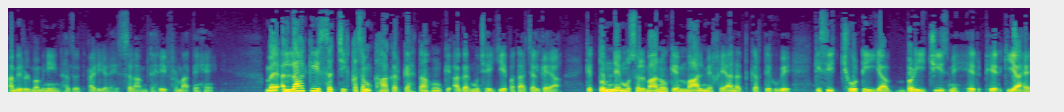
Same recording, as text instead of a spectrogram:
امیر الممنین حضرت علی علیہ السلام تحریر فرماتے ہیں۔ میں اللہ کی سچی قسم کھا کر کہتا ہوں کہ اگر مجھے یہ پتا چل گیا کہ تم نے مسلمانوں کے مال میں خیانت کرتے ہوئے کسی چھوٹی یا بڑی چیز میں ہیر پھیر کیا ہے،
